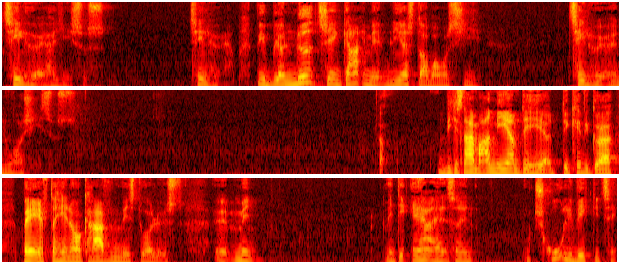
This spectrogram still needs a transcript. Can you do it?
tilhører jeg Jesus? Tilhører jeg? Vi bliver nødt til en gang imellem lige at stoppe over og sige, tilhører jeg nu også Jesus? Vi kan snakke meget mere om det her, og det kan vi gøre bagefter hen over kaffen, hvis du har lyst. Øh, men, men det er altså en utrolig vigtig ting.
